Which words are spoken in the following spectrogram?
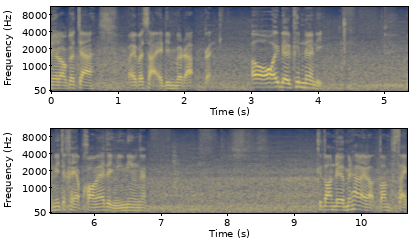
เดี๋ยวเราก็จะไปปราสาทเอดินบะระกันโอ้ยเดินขึ้นเนินอีก วันนี้จะขยับคอไม่ได้แต่อยู่นิ่งๆเหมือนกัน คือตอนเดินไม่เท่าไหร่หรอกตอนใส่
